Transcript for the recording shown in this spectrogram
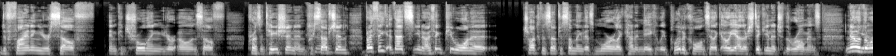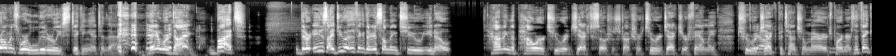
defining yourself and controlling your own self presentation and Sure. perception. But I think that's, you know, I think people want to chalk this up to something that's more like kind of nakedly political and say like, "Oh yeah, they're sticking it to the Romans." No, the Romans were literally sticking it to them. they were dying. But there is I do I think there is something to, you know, having the power to reject social structure, to reject your family, to Yeah. reject potential marriage Mhm. partners. I think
